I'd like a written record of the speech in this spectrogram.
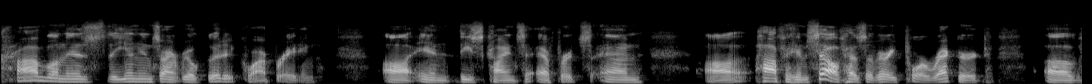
problem is the unions aren't real good at cooperating uh, in these kinds of efforts. And uh, Hoffa himself has a very poor record of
